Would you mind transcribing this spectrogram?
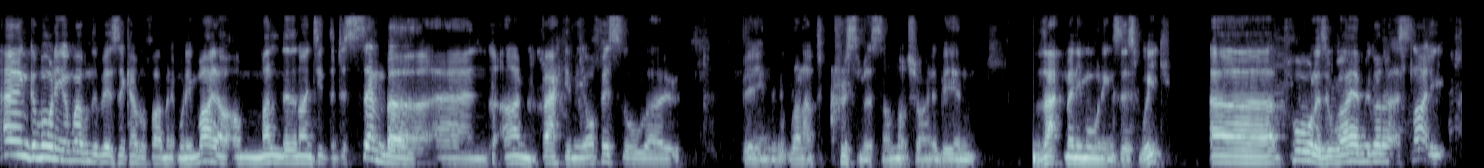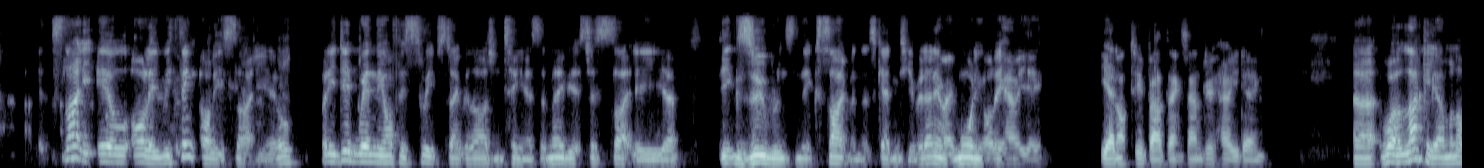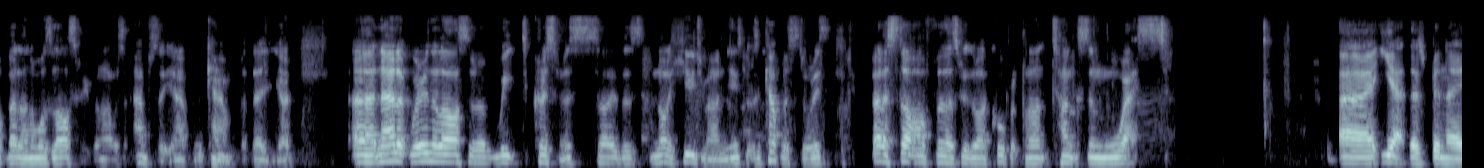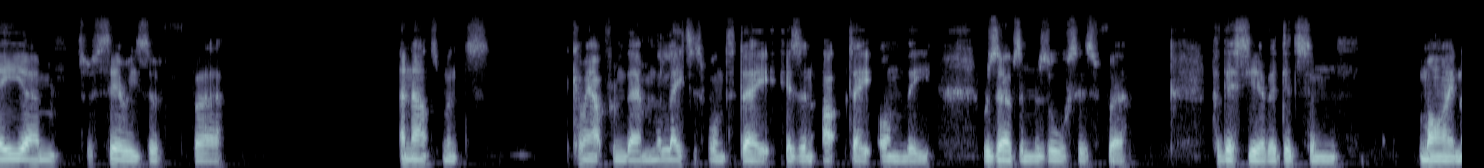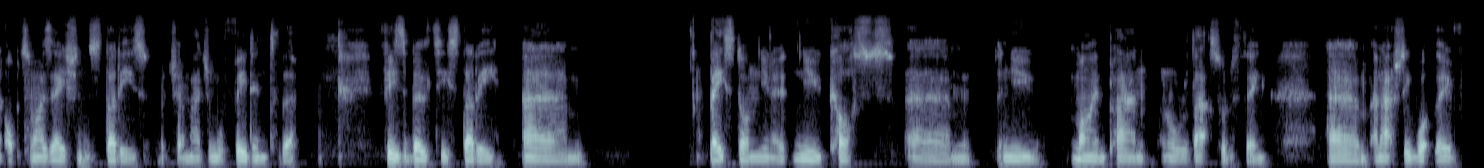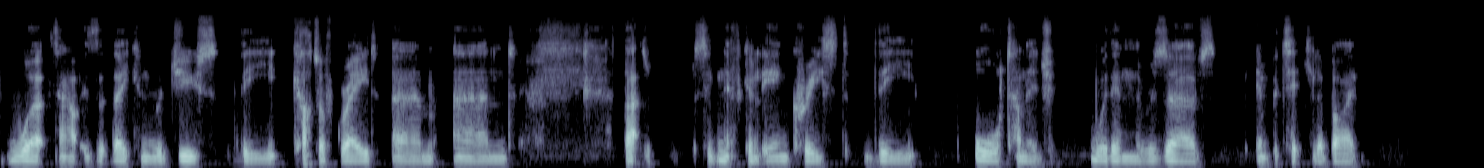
And good morning and welcome to the BSA Capital 5 Minute Morning Miner on Monday, the 19th of December. And I'm back in the office, although being run up to Christmas, I'm not going to be in that many mornings this week. Uh, Paul is away, and we've got a slightly slightly ill Ollie. We think Ollie's slightly ill, but he did win the office sweepstake with Argentina, so maybe it's just slightly uh, the exuberance and the excitement that's getting to you. But anyway, morning, Ollie. How are you? Yeah, not too bad, thanks, Andrew. How are you doing? Uh, well, luckily, I'm a lot better than I was last week when I was absolutely out for the count. But there you go. Uh, now, look, we're in the last sort of week to Christmas, so there's not a huge amount of news, but there's a couple of stories. Better start off first with our corporate client, Tungsten West. Uh, yeah, there's been a um, sort of series of uh, announcements coming out from them, and the latest one today is an update on the reserves and resources for for this year. They did some mine optimization studies, which I imagine will feed into the feasibility study um, based on you know new costs, um, the new mine plan, and all of that sort of thing. Um, and actually, what they've worked out is that they can reduce the cutoff grade, um, and that's significantly increased the ore tonnage within the reserves, in particular by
